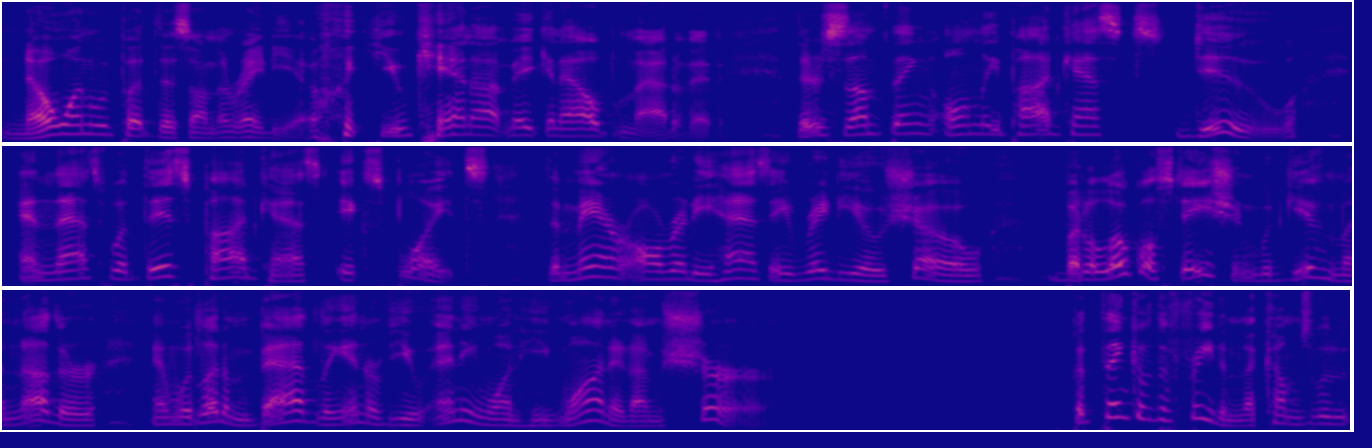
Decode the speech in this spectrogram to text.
No one would put this on the radio. you cannot make an album out of it. There's something only podcasts do, and that's what this podcast exploits. The mayor already has a radio show, but a local station would give him another and would let him badly interview anyone he wanted, I'm sure. But think of the freedom that comes with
